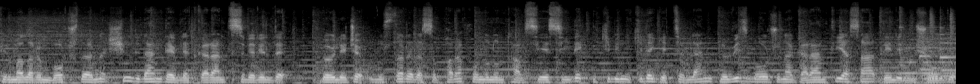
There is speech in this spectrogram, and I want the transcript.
firmaların borçlarına şimdiden devlet garantisi verildi. Böylece Uluslararası Para Fonu'nun tavsiyesiyle 2002'de getirilen döviz borcuna garanti yasağı delinmiş oldu.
